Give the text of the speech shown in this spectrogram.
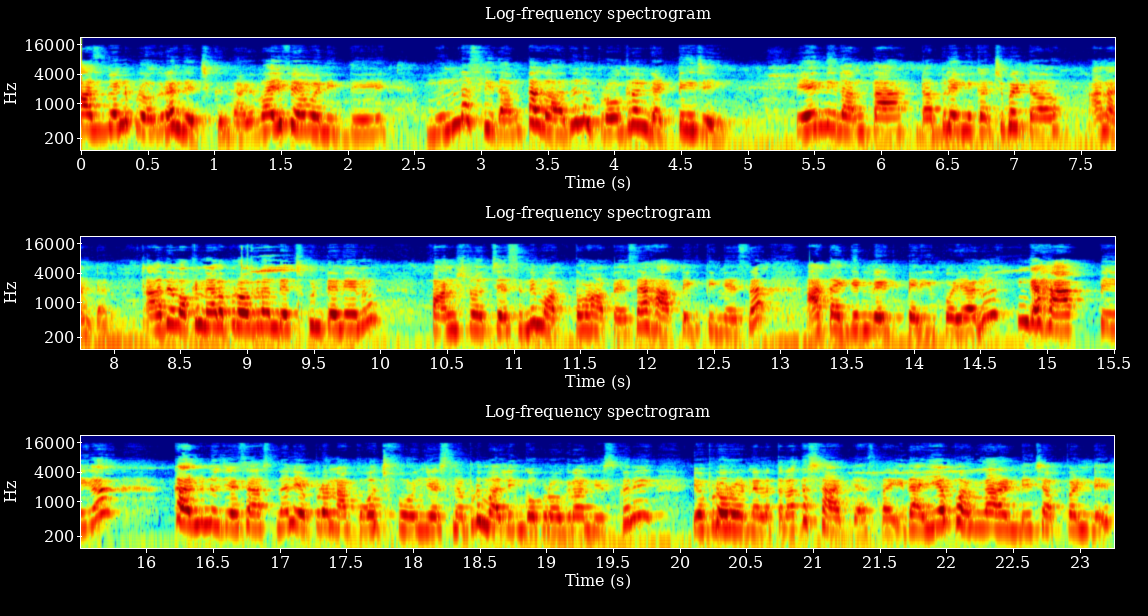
హస్బెండ్ ప్రోగ్రామ్ తెచ్చుకున్నాడు. వైఫ్ ఏమనిద్ది? ముందు అసలు ఇదంతా కాదు నువ్వు ప్రోగ్రామ్ గట్టిగా చెయ్యి. ఏంది ఇదంతా? డబ్బులు ఎన్ని ఖర్చు పెట్టావు? అని అంటారు. అదే ఒక నెల ప్రోగ్రామ్ తెచ్చుకుంటే నేను ఫంక్షన్ వచ్చేసింది మొత్తం ఆపేసా హ్యాపీగా తినేసా ఆ తగ్గిన వెయిట్ పెరిగిపోయాను. ఇంకా హ్యాపీగా కంటిన్యూ చేసేస్తున్నాను. ఎప్పుడో నా కోచ్ ఫోన్ చేసినప్పుడు మళ్ళీ ఇంకో ప్రోగ్రామ్ తీసుకుని ఎప్పుడో రెండు నెలల తర్వాత స్టార్ట్ చేస్తాను ఇది అయ్యే పనులా అండి? చెప్పండి.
